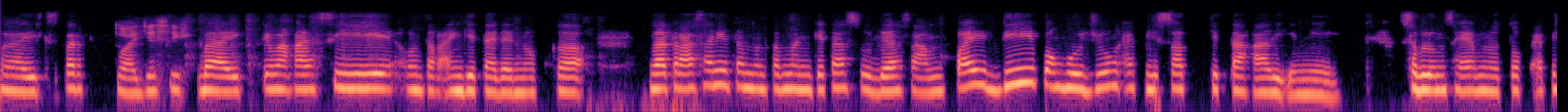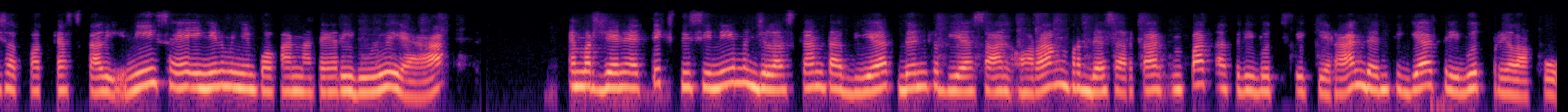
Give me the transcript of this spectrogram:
Baik, seperti itu aja sih. Baik, terima kasih untuk Anggita dan Nuke. Nggak terasa nih teman-teman, kita sudah sampai di penghujung episode kita kali ini. Sebelum saya menutup episode podcast kali ini, saya ingin menyimpulkan materi dulu ya. Emergenetics di sini menjelaskan tabiat dan kebiasaan orang berdasarkan empat atribut pikiran dan tiga atribut perilaku.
